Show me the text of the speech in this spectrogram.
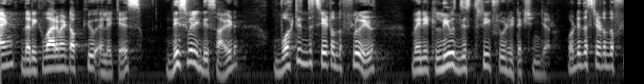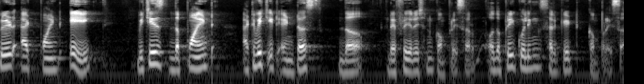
and the requirement of QLHS, this will decide what is the state of the fluid when it leaves this 3 fluid heat exchanger. What is the state of the fluid at point A, which is the point at which it enters the refrigeration compressor or the pre-cooling circuit compressor.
